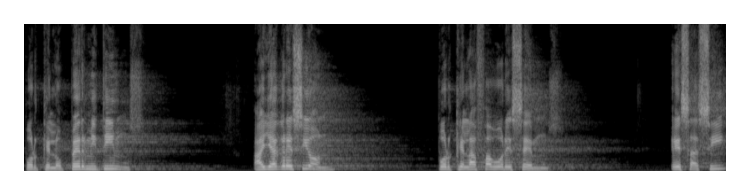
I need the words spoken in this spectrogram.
porque lo permitimos. Hay agresión porque la favorecemos. Es así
